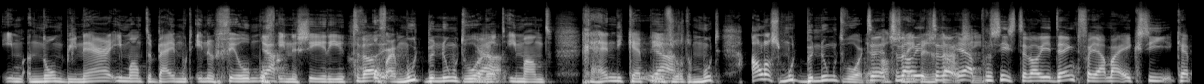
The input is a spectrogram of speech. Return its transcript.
een non-binair iemand erbij moet in een film Ja. of in een serie. Terwijl- of er moet benoemd worden Ja. dat iemand gehandicapt Ja. is. Of er moet, alles moet benoemd worden als terwijl je, terwijl, representatie. ja, precies. Terwijl je denkt van ja, maar ik zie, ik heb,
